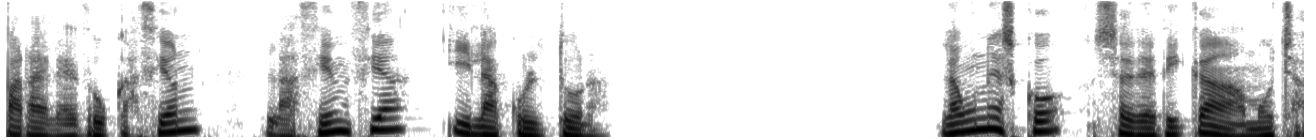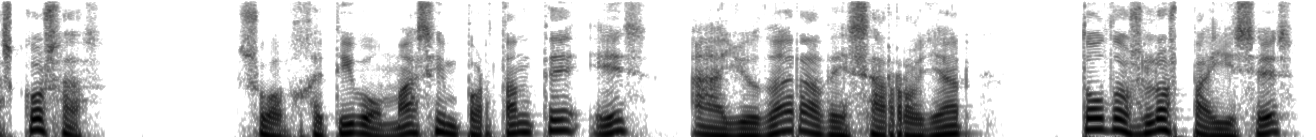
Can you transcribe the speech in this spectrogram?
para la Educación, la Ciencia y la Cultura. La UNESCO se dedica a muchas cosas. Su objetivo más importante es ayudar a desarrollar todos los países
